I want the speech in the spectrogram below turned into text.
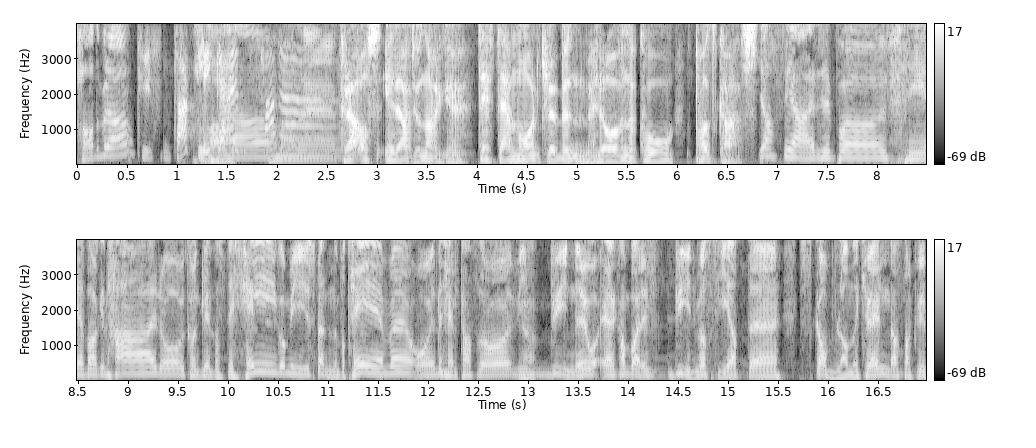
Ha det bra. Tusen takk. Det. Fra oss i Radio Norge. Dette er Morgenklubben med Loven og co. podkast. Ja, vi er på fredagen her, og vi kan glede oss til helg og mye spennende på TV. Og i det hele tatt, så vi Ja. begynner jo Jeg kan bare begynne med å si at uh, Skavlan i kveld, da snakker vi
